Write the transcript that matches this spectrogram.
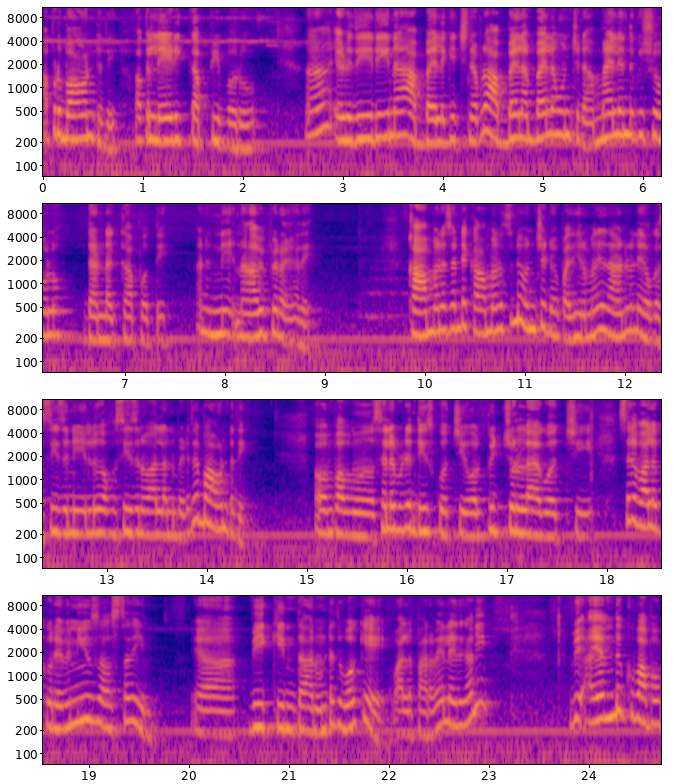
అప్పుడు బాగుంటుంది. ఒక లేడీకి కప్పు ఇవ్వరు. ఎడుదిరిగిన అబ్బాయిలకి ఇచ్చినప్పుడు అబ్బాయిలు అబ్బాయిలే ఉంచండి. అమ్మాయిలు ఎందుకు షోలో? దండకు కాకపోతే. అని నా అభిప్రాయం అదే. కామనర్స్ అంటే కామనర్స్ని ఉంచండి. పదిహేను మంది దాంట్లోనే ఒక సీజన్ వీళ్ళు ఒక సీజన్ వాళ్ళని పెడితే బాగుంటుంది. పాపం సెలబ్రిటీని తీసుకొచ్చి వాళ్ళు పిచ్చుల్లాగా వచ్చి సరే వాళ్ళకు రెవెన్యూస్ వస్తుంది. వీక్ ఇంత అని ఉంటుంది ఓకే వాళ్ళ పర్వాలేదు కానీ ఎందుకు పాపం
